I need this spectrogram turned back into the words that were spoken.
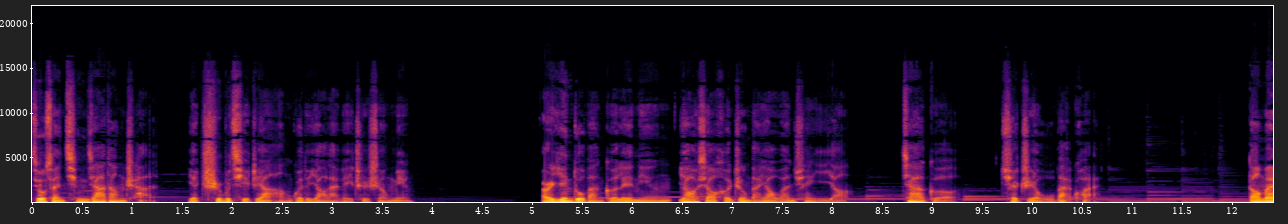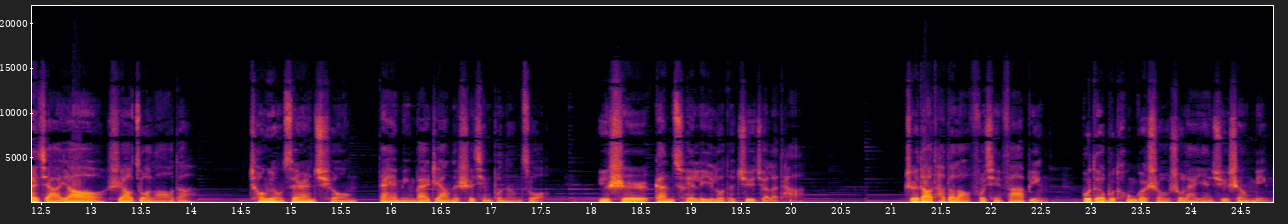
就算倾家荡产，也吃不起这样昂贵的药来维持生命。而印度版格列宁药效和正版药完全一样，价格却只有五百块。当卖假药是要坐牢的，程勇虽然穷，但也明白这样的事情不能做，于是干脆利落地拒绝了他。直到他的老父亲发病，不得不通过手术来延续生命，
